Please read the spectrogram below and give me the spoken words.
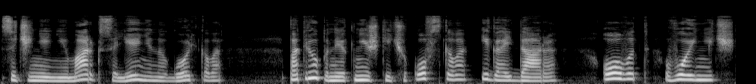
сочинения Маркса, Ленина, Горького, потрепанные книжки Чуковского и Гайдара, «Овод», «Войнич»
